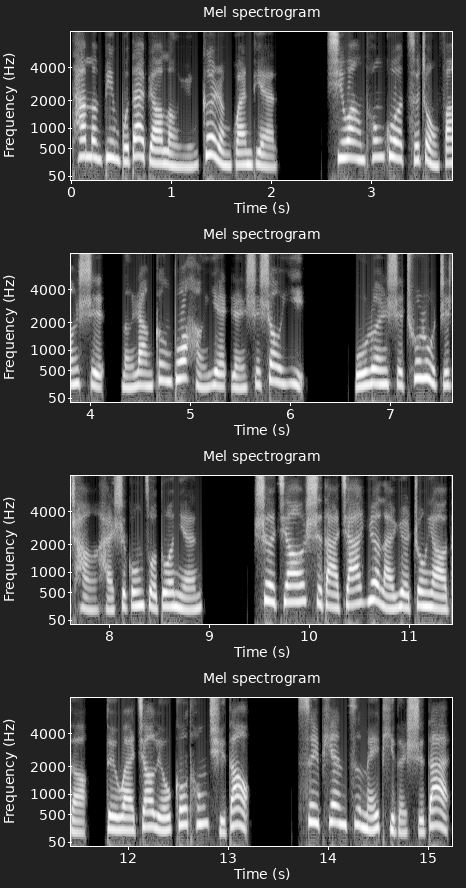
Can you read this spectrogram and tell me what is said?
他们并不代表冷云个人观点。希望通过此种方式，能让更多行业人士受益。无论是初入职场还是工作多年，社交是大家越来越重要的对外交流沟通渠道。碎片自媒体的时代，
